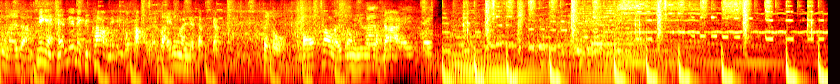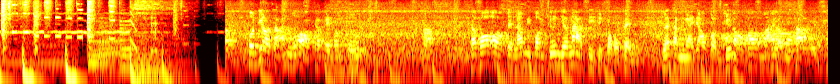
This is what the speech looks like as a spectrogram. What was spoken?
ตรงไหนอาจารย์นี่ไงเห็นนี่นี่คือข้าวนี่เห็นขาวๆเลยไหลลงมาเนี่ยจากจากไซโลพอเข้าไหลตรงนี้แล้วอาจารย์ได้ คนที่เอาสารหนูออกจะเป็นทองฟูดครับแต่พอออกเสร็จแล้วมีความชื้นเยอะมาก 40กว่าเปอร์เซ็นต์แล้วทำไงจะเอาความชื้นออกก็มาให้เราดีไซน์โอเค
